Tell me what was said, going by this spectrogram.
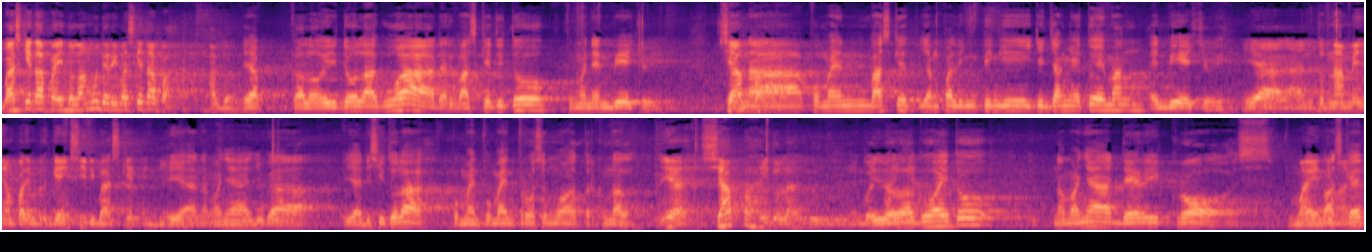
basket apa? Idolamu dari basket apa? Abdul. Yap, kalau idola gua dari basket itu pemain NBA cuy. Siapa? Karena pemain basket yang paling tinggi jenjangnya itu emang NBA cuy. Iya kan, turnamen yang paling bergengsi di basket NBA. Iya, namanya juga ya di situlah pemain-pemain pro semua terkenal. Iya, siapa idola lu? Yang gua idola tanya? gua itu namanya Derrick Rose, Main pemain di basket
